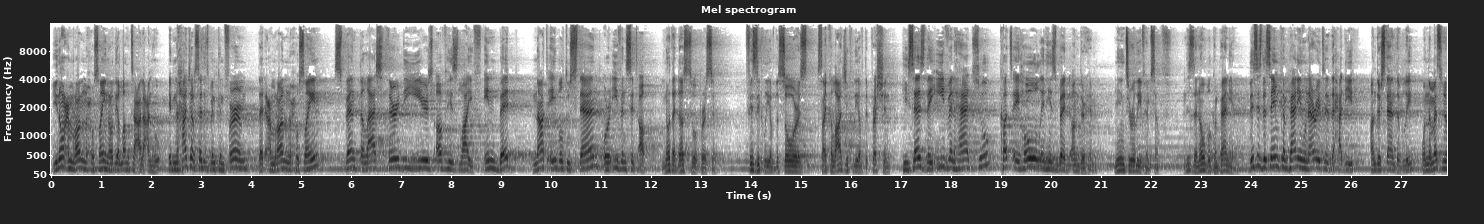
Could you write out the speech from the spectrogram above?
You know Imran ibn Husayn radiallahu ta'ala anhu. Ibn Hajar said it's been confirmed that Imran ibn Husayn spent the last 30 years of his life in bed, not able to stand or even sit up. You know that does to a person physically of the sores, psychologically of depression. He says they even had to cut a hole in his bed under him, meaning to relieve himself. And this is a noble companion. This is the same companion who narrated the hadith, understandably, when the Messenger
